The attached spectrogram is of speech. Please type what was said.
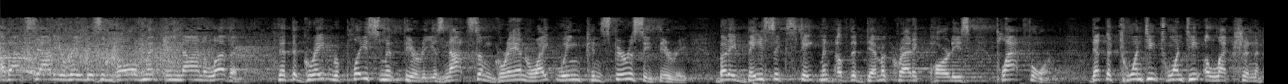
about Saudi Arabia's involvement in 9 11, that the great replacement theory is not some grand right wing conspiracy theory, but a basic statement of the Democratic Party's platform, that the 2020 election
